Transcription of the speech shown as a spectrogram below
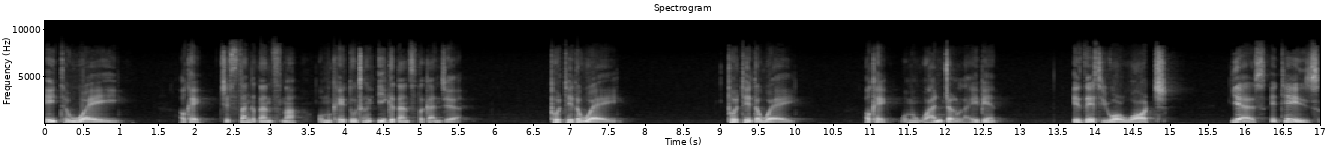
it away OK 这三个单词呢，我们可以读成一个单词的感觉，put it away put it away OK，我们完整来一遍。Is this your watch? Yes, it is.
